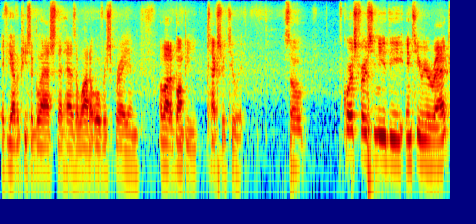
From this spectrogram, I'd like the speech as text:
if you have a piece of glass that has a lot of overspray and a lot of bumpy texture to it. So, of course, first you need the interior rag.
